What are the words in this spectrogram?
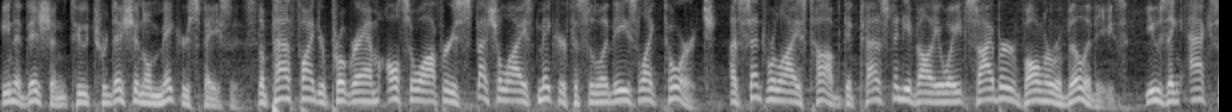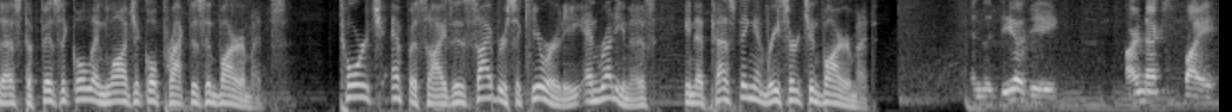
In addition to traditional makerspaces, the Pathfinder program also offers specialized maker facilities like Torch, a centralized hub to test and evaluate cyber vulnerabilities using access to physical and logical practice environments. Torch emphasizes cybersecurity and readiness in a testing and research environment. In the DoD, our next fight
